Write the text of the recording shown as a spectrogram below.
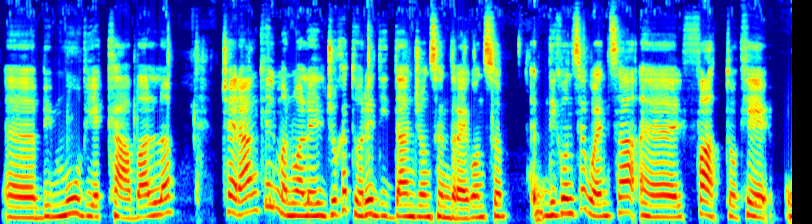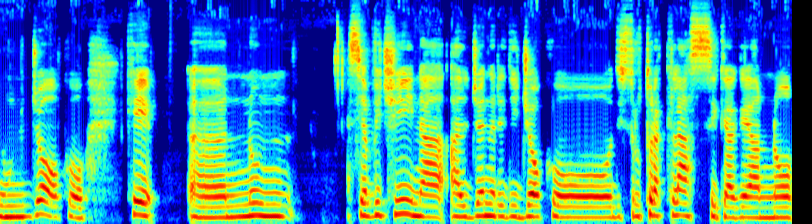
eh, B-Movie e Cabal, c'era anche il manuale del giocatore di Dungeons and Dragons. Di conseguenza, eh, il fatto che un gioco che eh, non si avvicina al genere di gioco di struttura classica che hanno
